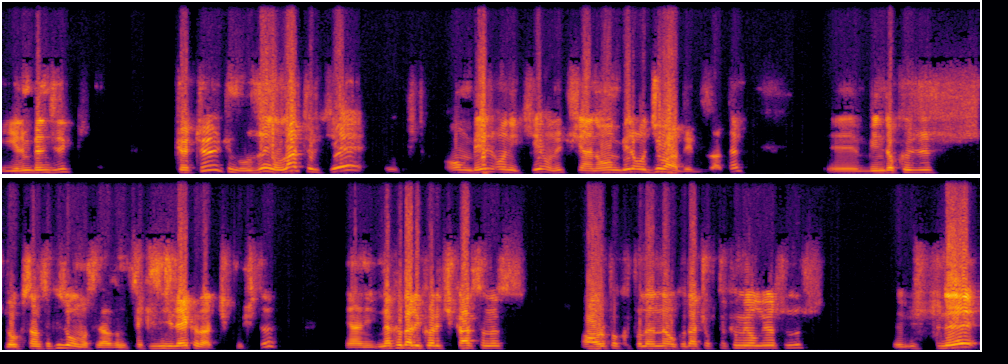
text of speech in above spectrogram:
21. kötü çünkü uzun yıllar Türkiye 11, 12, 13 yani 11 o civardaydı zaten. 1998 ee, olması lazım. 8. liğe kadar çıkmıştı. Yani ne kadar yukarı çıkarsanız Avrupa kupalarına o kadar çok takım yolluyorsunuz. Ee, üstüne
